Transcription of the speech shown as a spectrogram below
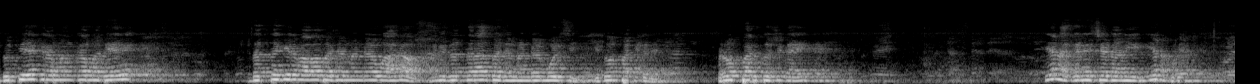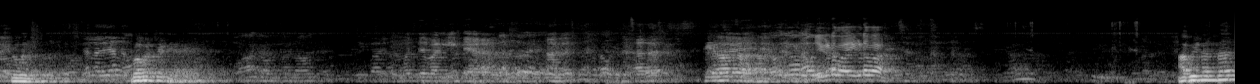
Dutia kramangka madhe दत्तगिरी बाबा भजन मंडळ वाघाव आणि दत्तराज भजन मंडळ मुळशी ही दोन पाकिट आहेत रोख पारितोषिक आहे. या ना गणेश शेठ आणि या ना पुढे. बबन शेठ या. अभिनंदन.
